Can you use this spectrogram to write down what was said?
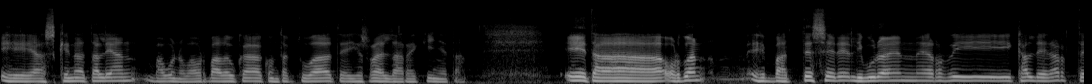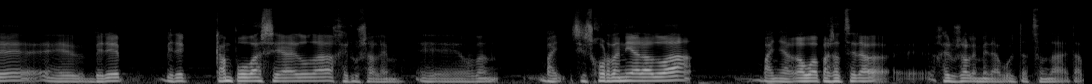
e, azken atalean ba bueno ba hor badauka kontaktu bat e, Israeldarrekin eta. Eta orduan e, batez ere liburuen erdi kalder arte e, bere bere kanpo basea edo da Jerusalem. E, orduan bai Cisjordaniara doa baina gaua pasatzera eh, Jerusalemera bultatzen da eta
